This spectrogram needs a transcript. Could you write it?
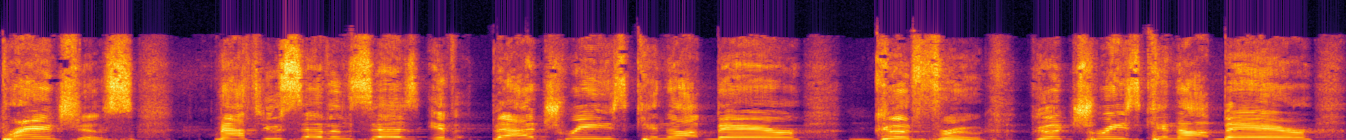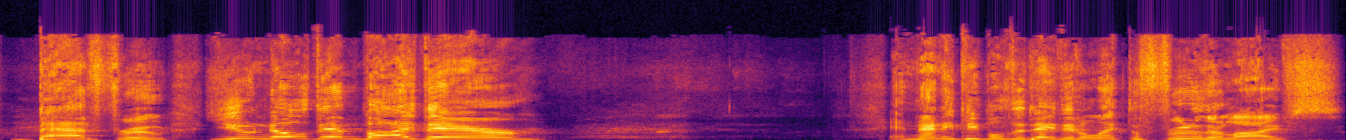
branches. Matthew 7 says, if bad trees cannot bear good fruit, good trees cannot bear bad fruit. You know them by their. And many people today, they don't like the fruit of their lives,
